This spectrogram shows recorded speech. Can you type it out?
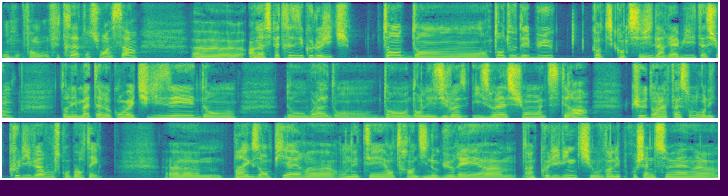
on, enfin on fait très attention à ça. Euh, un aspect très écologique, tant dans tant au début quand, il s'agit de la réhabilitation, dans les matériaux qu'on va utiliser, dans dans voilà dans dans, les isolations etc que dans la façon dont les colivers vont se comporter. Euh, par exemple hier euh, on était en train d'inaugurer euh, un coliving qui ouvre dans les prochaines semaines euh,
